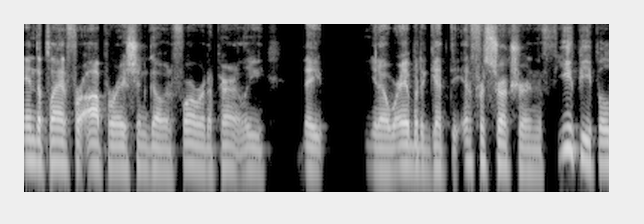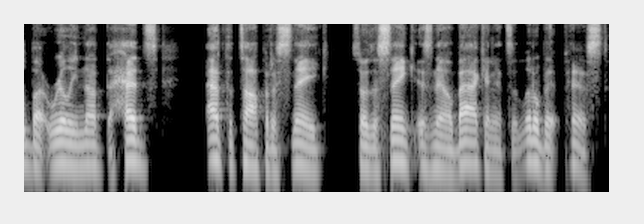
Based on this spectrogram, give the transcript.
and the plan for operation going forward. Apparently, they you know, we're able to get the infrastructure and a few people, but really not the heads at the top of the snake. So the snake is now back and it's a little bit pissed.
